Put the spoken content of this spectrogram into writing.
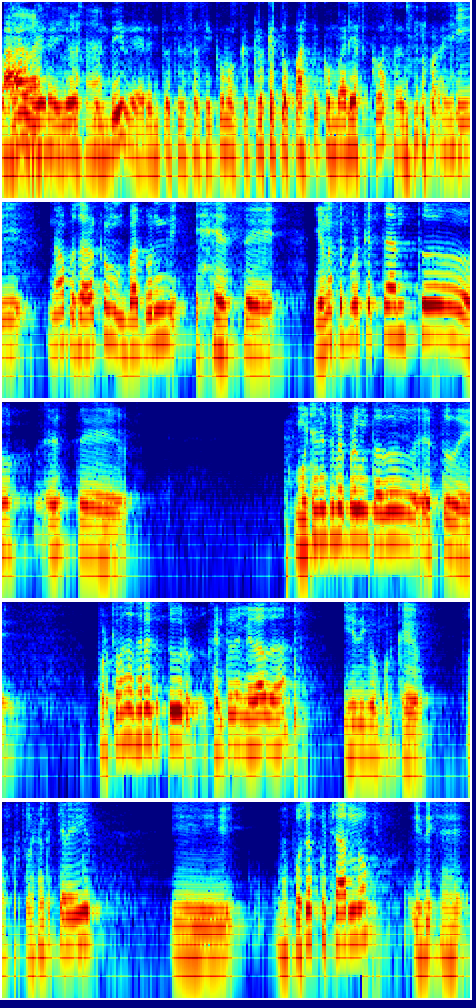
va a ver a Justin Bieber. Entonces, así como que creo que topaste con varias cosas, ¿no? Sí, no, pues ahora con Bad Bunny, este, yo no sé por qué tanto, este, mucha gente me ha preguntado esto de, ¿por qué vas a hacer ese tour? Gente de mi edad, ¿verdad? Y digo, porque, pues porque la gente quiere ir. Y me puse a escucharlo y dije,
